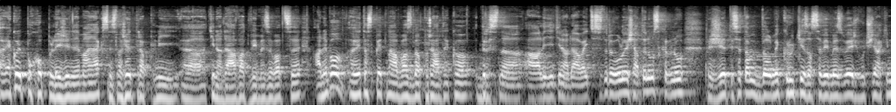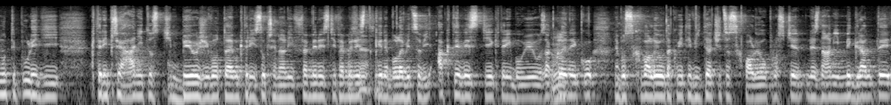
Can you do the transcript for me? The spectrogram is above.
jako pochopili, že nemá nějak smysl, že je trapný uh, ti nadávat, vymezovat se, anebo je ta zpětná vazba pořád jako drsná a lidi ti nadávají, co si to dovoluješ. Já to jenom schrnu, že ty se tam velmi krutě zase vymezuješ vůči nějakému typu lidí, který přehání to s tím bioživotem, který jsou přenaný feministi, feministky nebo levicoví aktivisti, kteří bojují za hmm. kliniku, hmm. nebo schvalují takový ty vítači, co schvalují prostě neznámí migranty,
